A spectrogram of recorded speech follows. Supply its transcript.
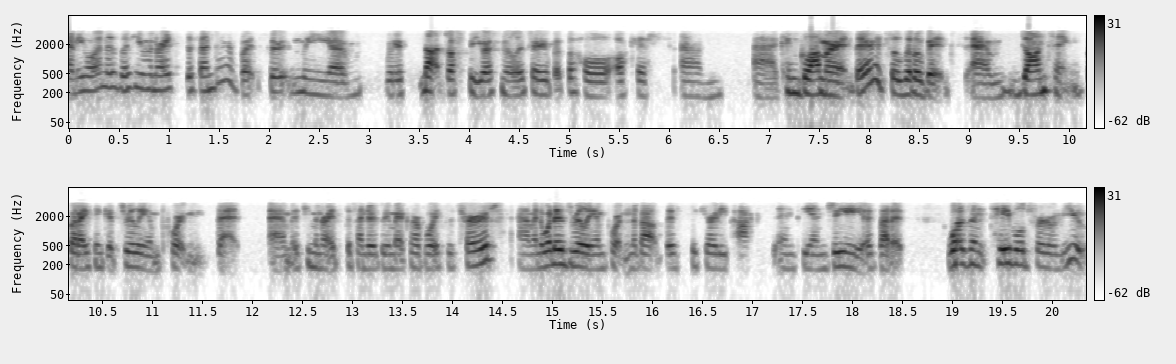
anyone as a human rights defender, but certainly um, with not just the U.S. military but the whole AUKUS um, uh, conglomerate there, it's a little bit um, daunting. But I think it's really important that um, as human rights defenders, we make our voices heard. Um, and what is really important about this security pact in PNG is that it wasn't tabled for review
